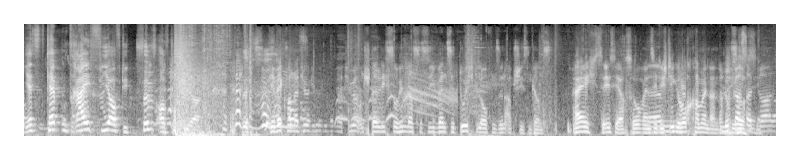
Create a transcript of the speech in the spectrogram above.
Jetzt campen drei, vier auf die. fünf auf die Tür. Geh weg von der Tür, geh weg von der Tür und stell dich so hin, dass du sie, wenn sie durchgelaufen sind, abschießen kannst. Hey, ich sehe sie auch so. Wenn sie die Ähm, Stiege hochkommen, dann Lukas hat gerade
